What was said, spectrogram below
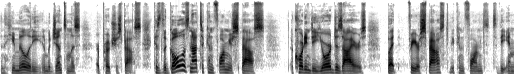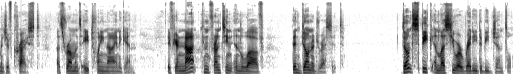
and humility and with gentleness approach your spouse. Because the goal is not to conform your spouse according to your desires, but for your spouse to be conformed to the image of Christ. That's Romans 8:29 again. If you're not confronting in love, then don't address it. Don't speak unless you are ready to be gentle.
